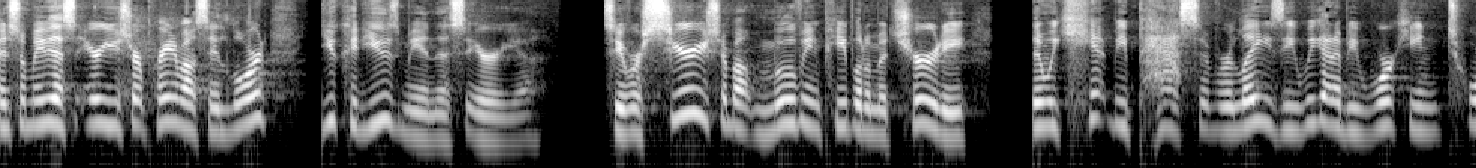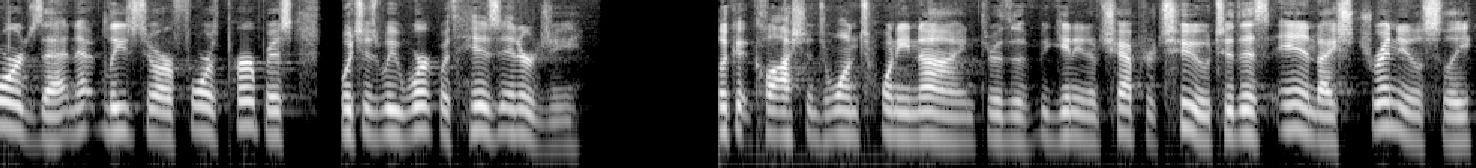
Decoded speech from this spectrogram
And so maybe that's an area you start praying about. Say, Lord, you could use me in this area. See, if we're serious about moving people to maturity, then we can't be passive or lazy. We got to be working towards that. And that leads to our fourth purpose, which is we work with his energy. Look at Colossians 1:29 through the beginning of chapter 2. To this end I strenuously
